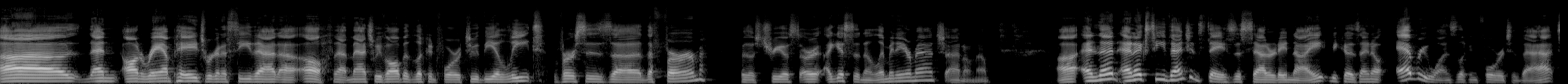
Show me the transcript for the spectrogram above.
Uh, then on Rampage, we're gonna see that. Uh, oh, that match we've all been looking forward to: the Elite versus uh the Firm for those trios, or I guess an eliminator match. I don't know. Uh, and then NXT Vengeance Day is this Saturday night because I know everyone's looking forward to that.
